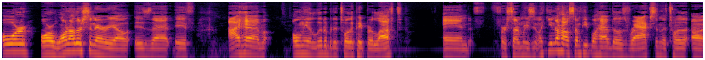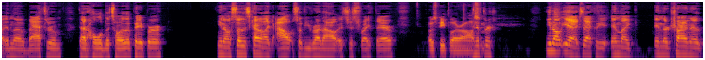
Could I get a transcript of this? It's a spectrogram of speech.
or or one other scenario is that if I have only a little bit of toilet paper left, and for some reason, like you know how some people have those racks in the toilet uh, in the bathroom that hold the toilet paper, you know, so it's kind of like out. So if you run out, it's just right there. those people are awesome you know, yeah, exactly, and like, and they're trying to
